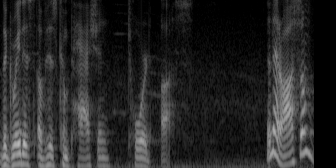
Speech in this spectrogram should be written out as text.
the greatest of His compassion toward us. Isn't that awesome?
